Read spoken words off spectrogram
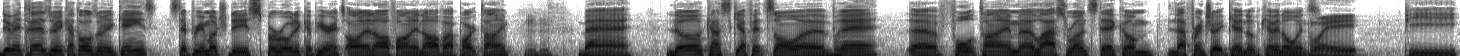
2013, 2014, 2015, c'était pretty much des sporadic appearances, on and off, on and off, à part-time. Mhm. Ben là, quand ce qui a fait son euh, vrai euh, full-time euh, last run, c'était comme la French avec Kevin, Owens. Ouais. Puis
